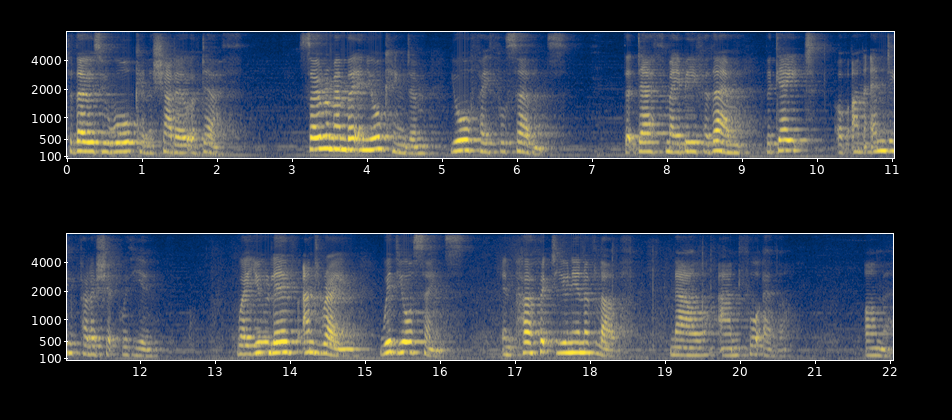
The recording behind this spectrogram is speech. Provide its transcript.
to those who walk in the shadow of death, so remember in your kingdom your faithful servants, that death may be for them the gate of unending fellowship with you, where you live and reign with your saints in perfect union of love, now and forever. Amen.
